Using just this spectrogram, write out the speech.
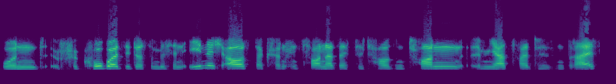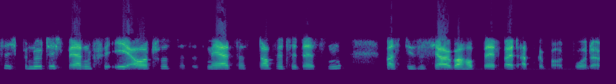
Und für Kobalt sieht das so ein bisschen ähnlich aus. Da könnten 260.000 Tonnen im Jahr 2030 benötigt werden für E-Autos. Das ist mehr als das Doppelte dessen, was dieses Jahr überhaupt weltweit abgebaut wurde.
